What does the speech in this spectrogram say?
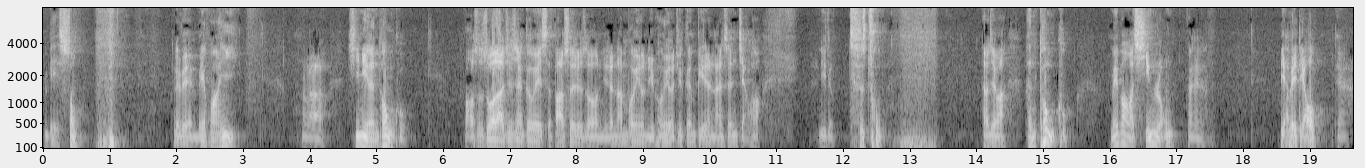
没送，对不对？没欢喜啊，心里很痛苦。老实说了，就像各位十八岁的时候，你的男朋友、女朋友就跟别的男生讲话，你都吃醋，了解吗？很痛苦。没办法形容，嗯，也被掉，对啊，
